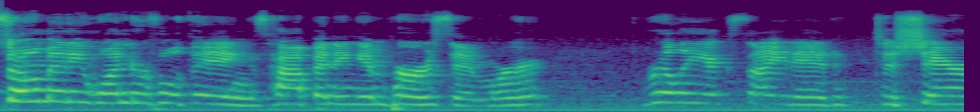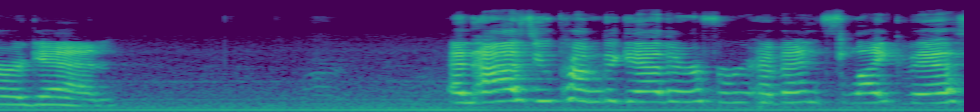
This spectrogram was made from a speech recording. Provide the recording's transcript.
so many wonderful things happening in person. We're really excited to share again. And as you come together for events like this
